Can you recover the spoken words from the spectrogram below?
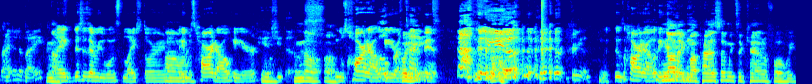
riding a bike. No. Like this is everyone's life story. Um, it was hard out here. Here she goes. No. Oh. It was hard out here. Oprah, For cut you? it. For you. For you. it was hard out here. No, like my parents sent me to Canada for a week.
